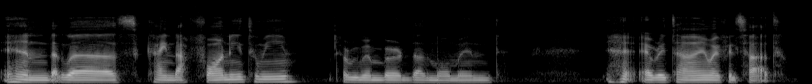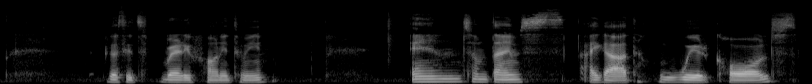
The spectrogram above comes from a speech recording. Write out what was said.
and that was kind of funny to me i remember that moment every time i feel sad because it's very funny to me and sometimes i got weird calls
